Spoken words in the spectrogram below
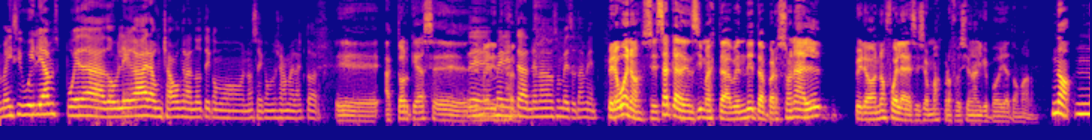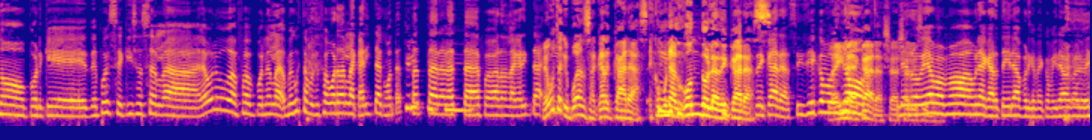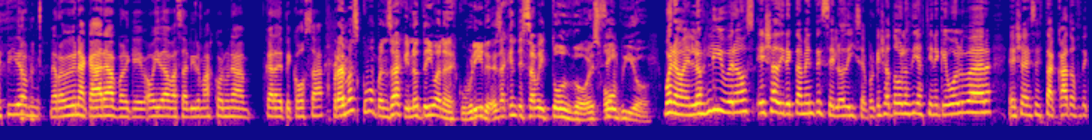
Macy Williams pueda doblegar a un chabón grandote como, no sé cómo se llama el actor. Eh, actor que hace de, de. Trant, le mandamos un beso también. Pero bueno, se saca de encima esta vendetta personal pero no fue la decisión más profesional que podía tomar. No, no, porque después se quiso hacer la, la boluda, fue a ponerla, me gusta porque fue a guardar la carita como ta, ta, fue a guardar la carita. Me gusta y- que puedan sacar caras, es como una góndola de caras. De caras, sí, sí, es como La no, de caras, ya- le ya robé a mamá una cartera porque me combinaba con el vestido, me robé una cara porque hoy va a salir más con una cara de pecosa. Pero además, ¿cómo pensabas que no te iban a descubrir? Esa gente sabe todo, es Sí. obvio. Bueno, en los libros ella directamente se lo dice, porque ella todos los días tiene que volver, ella es esta Cat of the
